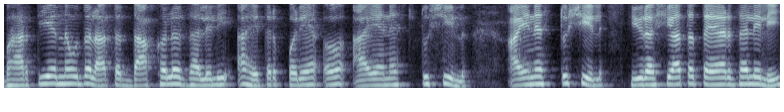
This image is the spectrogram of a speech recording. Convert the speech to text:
भारतीय नौदलात दाखल झालेली आहे? तर पर्याय अ I N S Tushil. I N S Tushil ही रशियात तयार झालेली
